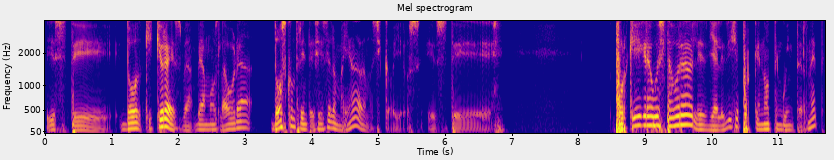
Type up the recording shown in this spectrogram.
Este, ¿qué, hora es? veamos la hora. 2.36 de la mañana, damas y caballeros. Este... ¿Por qué grabo esta hora? Les, ya les dije, porque no tengo internet.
